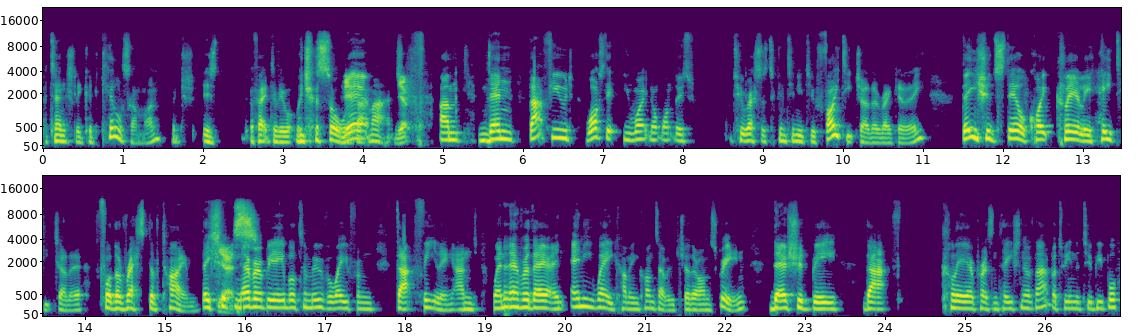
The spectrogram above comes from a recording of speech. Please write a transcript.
potentially could kill someone, which is effectively what we just saw with Yeah. that match. Yep. Um, then that feud, whilst it, you might not want those two wrestlers to continue to fight each other regularly, they should still quite clearly hate each other for the rest of time. They should Yes. never be able to move away from that feeling. And whenever they're in any way come in contact with each other on screen, there should be that clear presentation of that between the two people,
